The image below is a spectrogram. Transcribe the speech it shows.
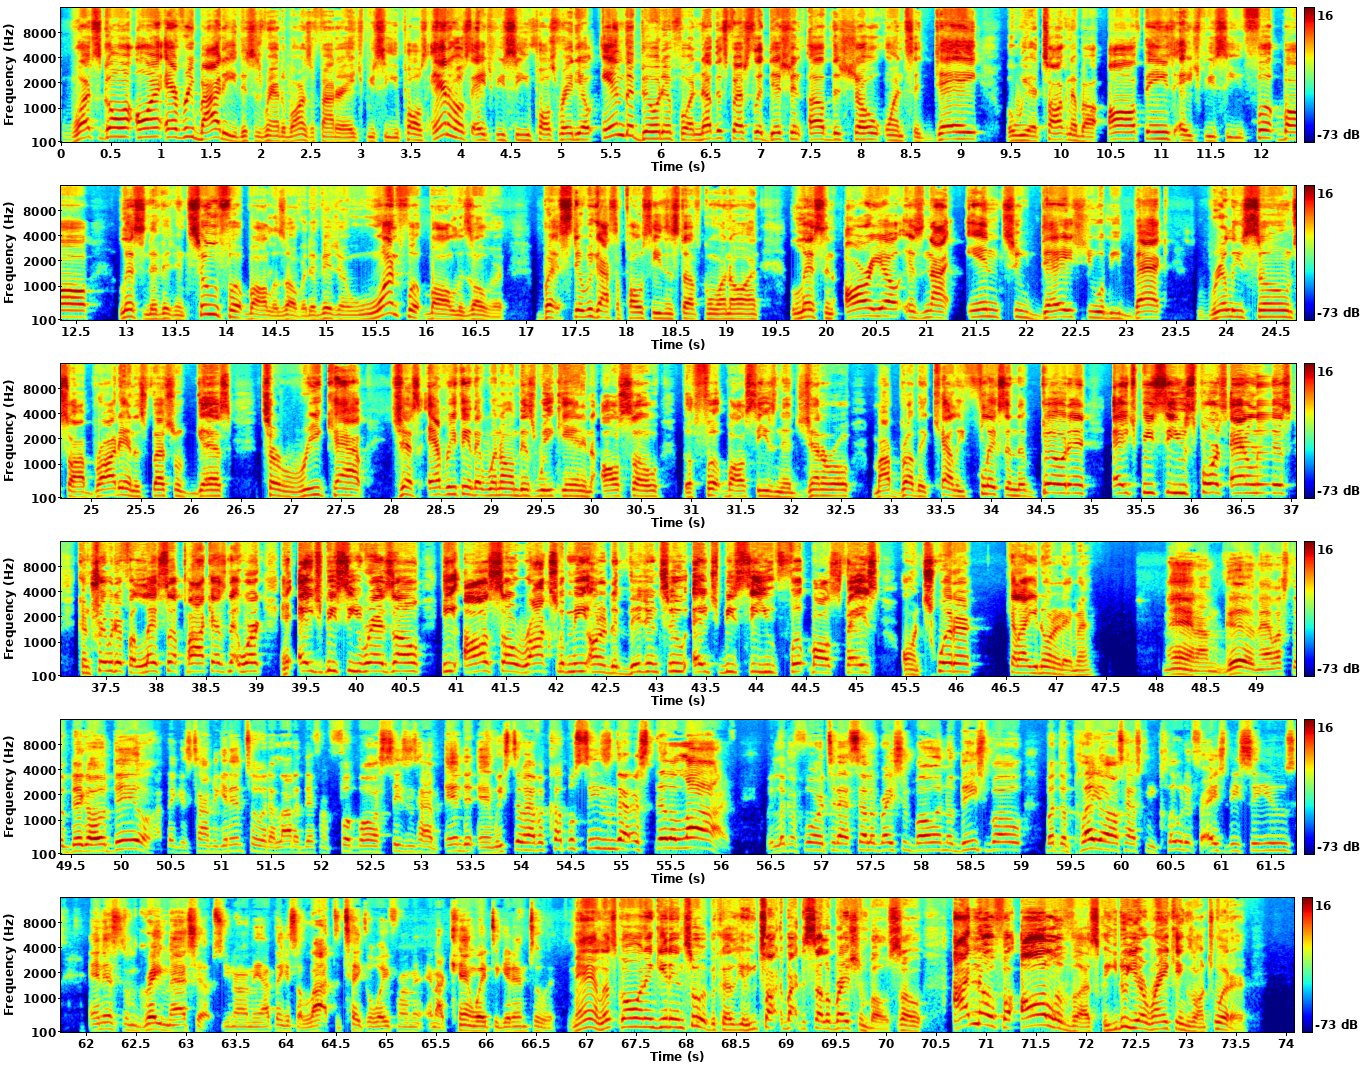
What's going on, everybody? This is Randall Barnes, the founder of HBCU Pulse and host of HBCU Pulse Radio, in the building for another special edition of the show on today, where we are talking about all things HBCU football. Listen, Division Two football is over, Division One football is over, but still, we got some postseason stuff going on. Listen, Ariel is not in today; she will be back really soon. So I brought in a special guest to recap just everything that went on this weekend and also the football season in general. My brother Kelly Flicks in the building, HBCU sports analyst, contributor for Lace Up Podcast Network and HBC Red Zone. He also rocks with me on a Division Two HBCU football space on Twitter. Kelly, how you doing today, man? Man, I'm good, man. What's the big old deal? I think it's time to get into it. A lot of different football seasons have ended, and we still have a couple seasons that are still alive. We're looking forward to that celebration bowl and the beach bowl, but the playoffs has concluded for HBCUs, and it's some great matchups. You know what I mean? I think it's a lot to take away from it, and I can't wait to get into it. Man, let's go on and get into it because you know you talked about the celebration bowl. So I know for all of us, because you do your rankings on Twitter,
